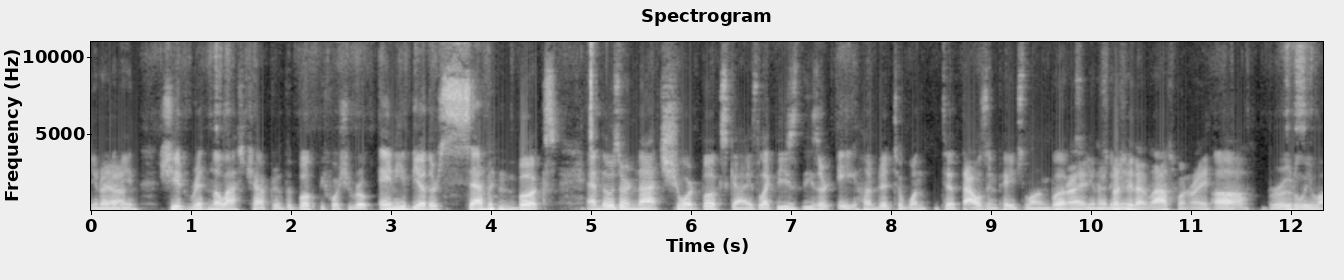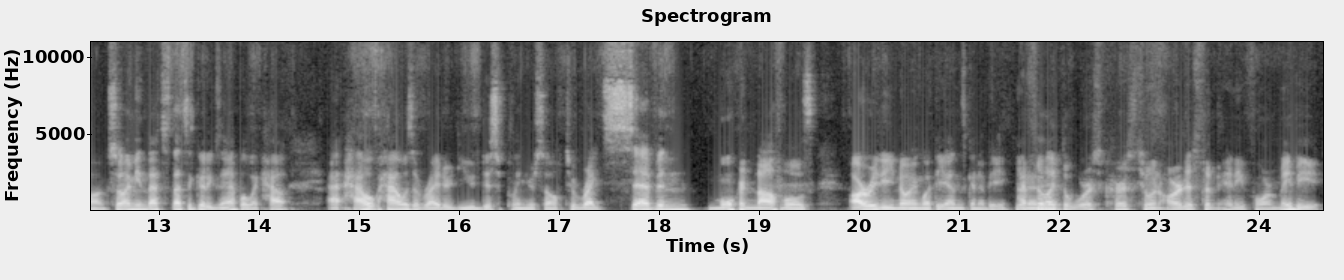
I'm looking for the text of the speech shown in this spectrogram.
You know what I mean? She had written the last chapter of the book before she wrote any of the other seven books, and those are not short books, guys. Like these, these are eight hundred to one to thousand page long books. Right. You know what I Especially mean? that last one, right? Oh, brutally long. So I mean, that's that's a good example. Like how. How how as a writer do you discipline yourself to write seven more novels, already knowing what the end's going to be? I feel what like the worst curse to an artist of any form, maybe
